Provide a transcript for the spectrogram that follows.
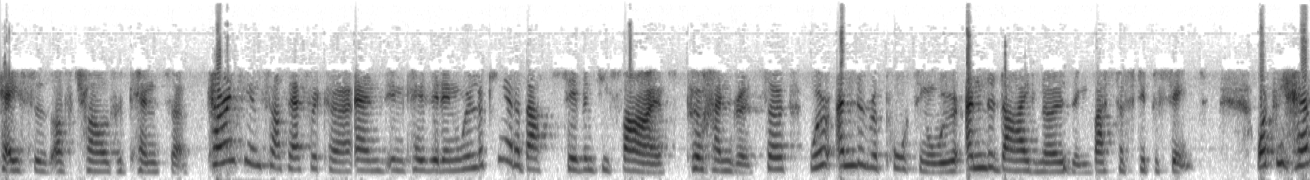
cases of childhood cancer. Currently in South Africa and in KZN, we're looking at about 75 per 100. So we're underreporting or we're underdiagnosing by 50%. What we have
